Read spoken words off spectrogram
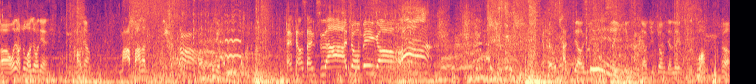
呃，我想说，我有点好像麻烦了点啊，有点单挑三次啊！救命啊！啊！惨叫，在一片惨叫之中，人类死光了。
